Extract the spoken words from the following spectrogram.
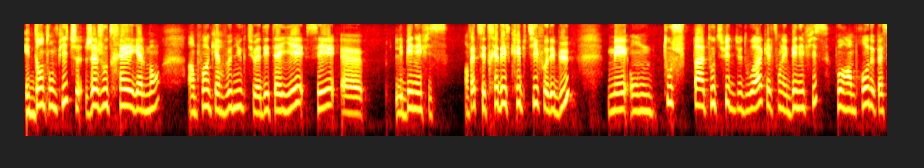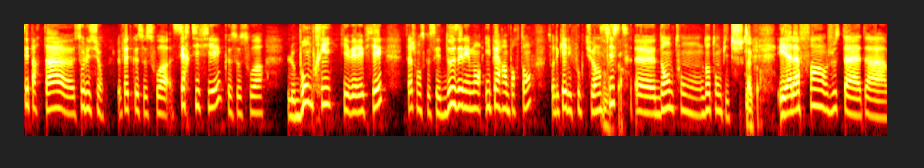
Et dans ton pitch, j'ajouterais également un point qui est revenu que tu as détaillé, c'est euh, les bénéfices. En fait, c'est très descriptif au début, mais on ne touche pas tout de suite du doigt quels sont les bénéfices pour un pro de passer par ta euh, solution. Le fait que ce soit certifié, que ce soit le bon prix qui est vérifié, ça, je pense que c'est deux éléments hyper importants sur lesquels il faut que tu insistes euh, dans, ton, dans ton pitch. Et à la fin, juste ta, ta,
